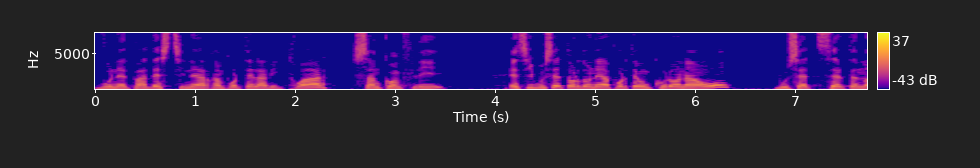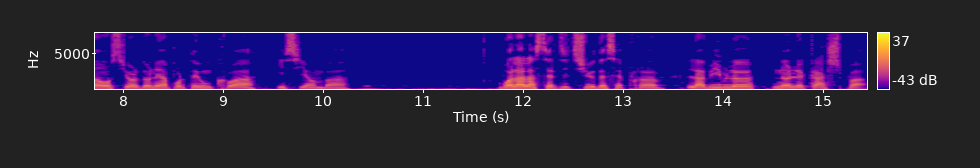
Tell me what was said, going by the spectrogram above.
vous n'êtes pas destinés à remporter la victoire, sans conflit. Et si vous êtes ordonné à porter une couronne en haut, vous êtes certainement aussi ordonné à porter une croix ici en bas. Voilà la certitude de ces preuves. La Bible ne le cache pas.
